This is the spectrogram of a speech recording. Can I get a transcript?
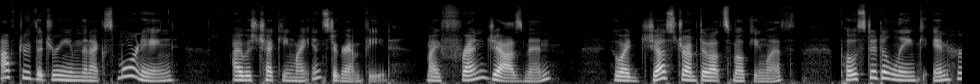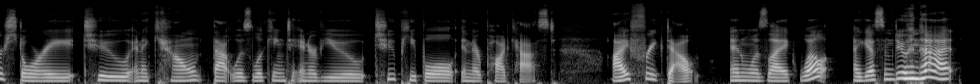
After the dream the next morning, I was checking my Instagram feed. My friend Jasmine, who I just dreamt about smoking with, posted a link in her story to an account that was looking to interview two people in their podcast. I freaked out and was like, "Well, I guess I'm doing that."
